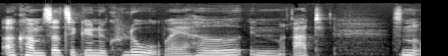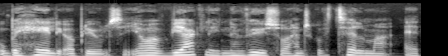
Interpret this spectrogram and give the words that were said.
og kom så til gynekolog, hvor jeg havde en ret sådan ubehagelig oplevelse. Jeg var virkelig nervøs for, at han skulle fortælle mig, at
